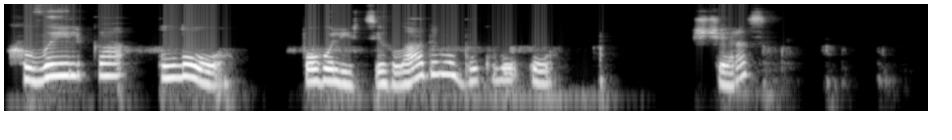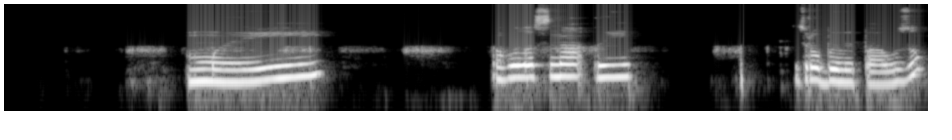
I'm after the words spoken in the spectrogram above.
Хвилька ло. По голівці гладимо букву О. Ще раз. Ми. Голосна И. Зробили паузу.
